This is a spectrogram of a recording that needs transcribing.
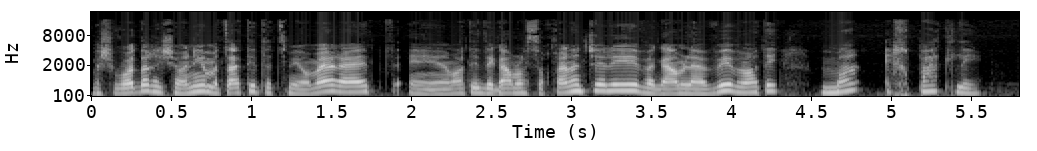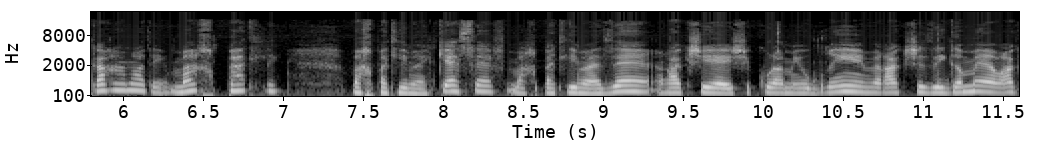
בשבועות הראשונים מצאתי את עצמי אומרת אה, אמרתי את זה גם לסוכנת שלי וגם לאביב אמרתי מה אכפת לי? ככה אמרתי מה אכפת לי? מה אכפת לי מהכסף? מה אכפת לי מהזה? רק שיהיה שכולם יהיו בריאים ורק שזה ייגמר רק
